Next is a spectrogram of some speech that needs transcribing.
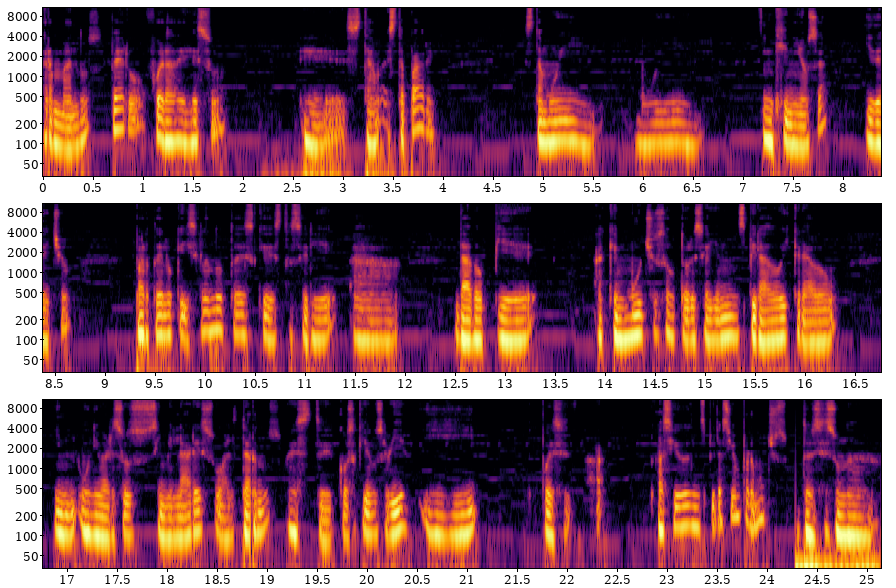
hermanos, pero fuera de eso, eh, está, está padre. Está muy, muy ingeniosa y de hecho Parte de lo que dice la nota es que esta serie ha dado pie a que muchos autores se hayan inspirado y creado universos similares o alternos, este, cosa que yo no sabía. Y pues ha, sido de inspiración para muchos. Entonces es una...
